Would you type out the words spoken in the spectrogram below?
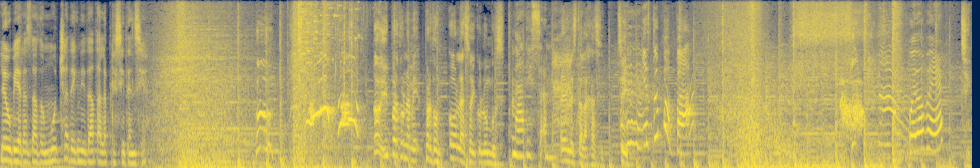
Le hubieras dado mucha dignidad a la presidencia. Ay, perdóname, perdón. Hola, soy Columbus. Madison. Él es Tallahassee. Sí. ¿Es tu papá? ¿Puedo ver? Sí.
